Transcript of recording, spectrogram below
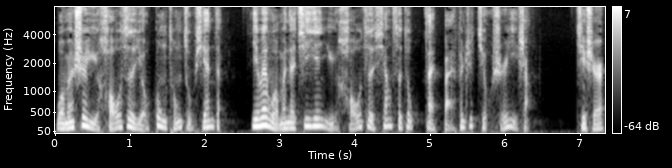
我们是与猴子有共同祖先的，因为我们的基因与猴子相似度在百分之九十以上。其实，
